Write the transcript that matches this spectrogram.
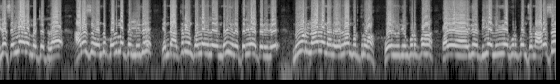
இதை செய்யாத பட்சத்துல அரசு வந்து பொதுமக்கள் மீது எந்த அக்கறையும் கொள்ளவில்லை என்பது இதுல தெளிவா தெரியுது. நூறு நாள்ல நாங்க எல்லாம் கொடுத்துருவோம். ஓய்வூதியம் கொடுப்போம் பழைய இது டிஏ நிலுவையை கொடுப்போம்னு சொன்ன அரசு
